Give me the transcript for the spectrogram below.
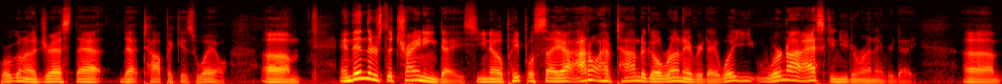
we're to address that that topic as well. Um, and then there's the training days. You know, people say I, I don't have time to go run every day. Well, you, we're not asking you to run every day. Um,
